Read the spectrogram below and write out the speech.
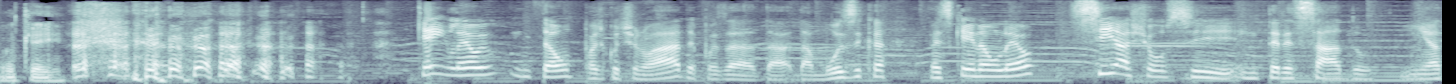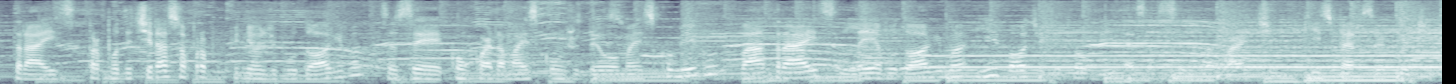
ok. Quem leu, então, pode continuar depois da, da, da música. Mas quem não leu, se achou-se interessado em ir atrás para poder tirar sua própria opinião de Bulldogma, se você concorda mais com o judeu ou mais comigo, vá atrás, leia Bulldogma e volte aqui para ouvir essa segunda parte que espero ser curtida.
